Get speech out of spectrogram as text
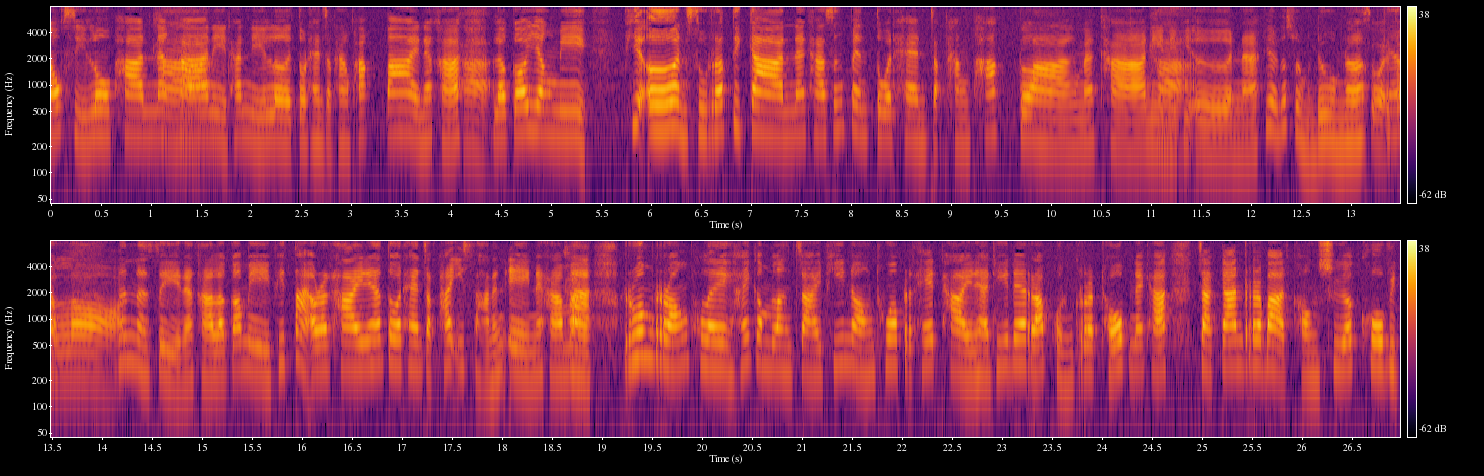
นกศรีโลพันธ์นะคะ ค่ะนี่ท่านนี้เลยตัวแทนจากทางภาคใต้นะคะ ค่ะ แล้วก็ยังมี พี่เอิญสุรตติการนะคะ ซึ่งเป็นตัวแทนจากทางภาคกลางนะคะ นี่ค่ะนี่พี่เอิญนะ พี่เอิญก็สวยเหมือนเดิมนะสวยแก้ตลอดนั่นน่ะสินะคะ แล้วก็มีพี่ต่ายอรไทยนะคะตัวแทนจากภาคอีสานนั่นเองนะคะมาร่วมร้องเพลงให้กำลังใจพี่น้องทั่วประเทศไทยนะคะที่ได้รับผลกระทบนะคะ จากการระบาดของเชื้อโควิด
